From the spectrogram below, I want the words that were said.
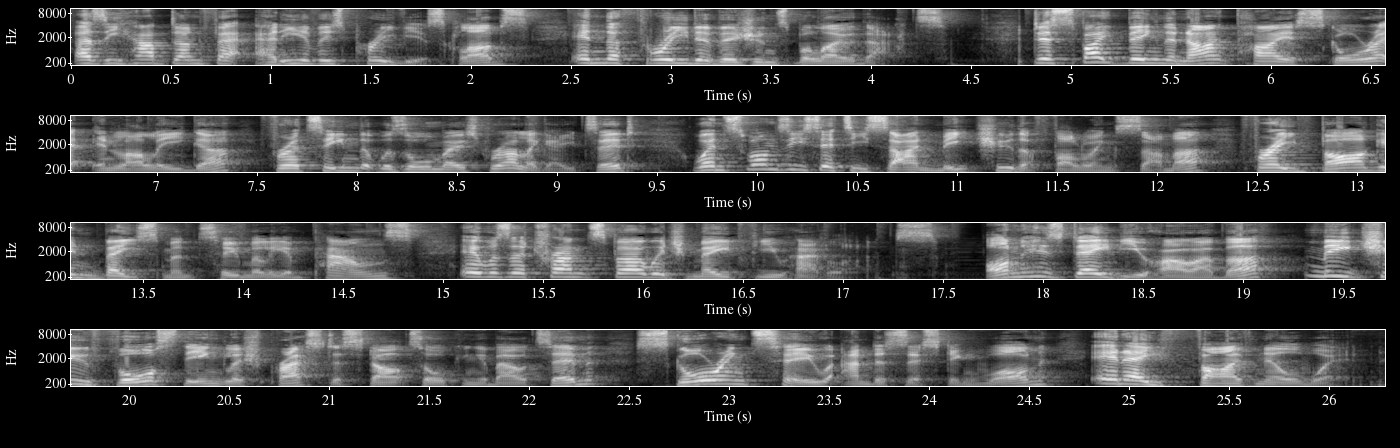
as he had done for any of his previous clubs in the three divisions below that. Despite being the ninth highest scorer in La Liga for a team that was almost relegated, when Swansea City signed Michu the following summer for a bargain basement £2 million, it was a transfer which made few headlines. On his debut, however, Michu forced the English press to start talking about him, scoring two and assisting one in a 5 0 win.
